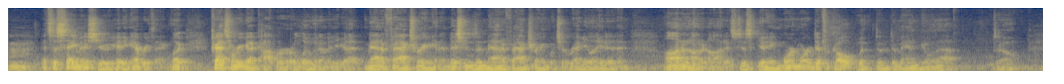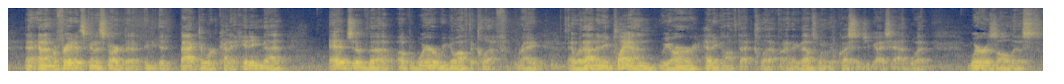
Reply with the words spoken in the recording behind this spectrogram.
Mm. It's the same issue hitting everything. Look, transformer, you got copper or aluminum, and you got manufacturing and emissions in manufacturing, which are regulated and on and on and on. It's just getting more and more difficult with the demand going up. So, and, and I'm afraid it's going to start to get back to we're kind of hitting that edge of the of where we go off the cliff, right? And without any plan, we are heading off that cliff. And I think that was one of the questions you guys had. What, where is all this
